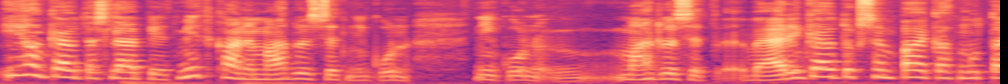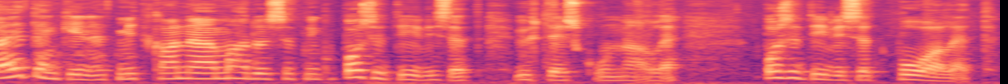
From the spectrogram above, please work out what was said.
Ihan käytäisiin läpi, että mitkä on ne mahdolliset, niin kuin, niin kuin, mahdolliset väärinkäytöksen paikat, mutta etenkin, että mitkä on nämä mahdolliset niin kuin positiiviset yhteiskunnalle, positiiviset puolet.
